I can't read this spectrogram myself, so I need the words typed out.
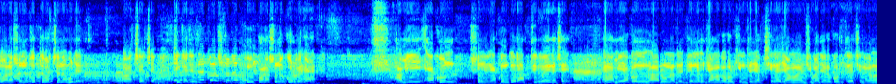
পড়াশোনা করতে পারছি না বলে। আচ্ছা আচ্ছা ঠিক আছে। তুমি পড়াশোনা করবে হ্যাঁ? আমি এখন, শুনুন, এখন তো রাত্রি হয়ে গেছে। হ্যাঁ আমি এখন আর ওনাদের জন্য আমি জামা কাপড় কিনতে যাচ্ছি না, জামা বাজারে করতে যাচ্ছি না, কারণ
